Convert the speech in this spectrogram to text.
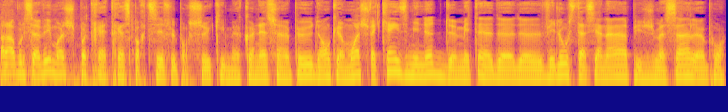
Alors, vous le savez, moi, je suis pas très, très sportif pour ceux qui me connaissent un peu. Donc, euh, moi, je fais 15 minutes de, de, de vélo stationnaire, puis je me sens là, pour,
